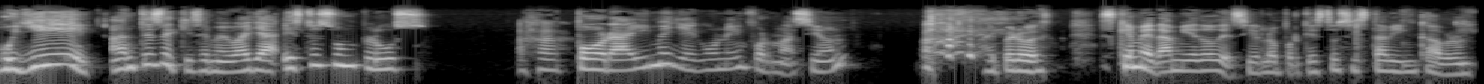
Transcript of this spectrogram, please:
Oye, antes de que se me vaya, esto es un plus. Ajá. Por ahí me llegó una información. Ay, pero es, es que me da miedo decirlo porque esto sí está bien cabrón.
